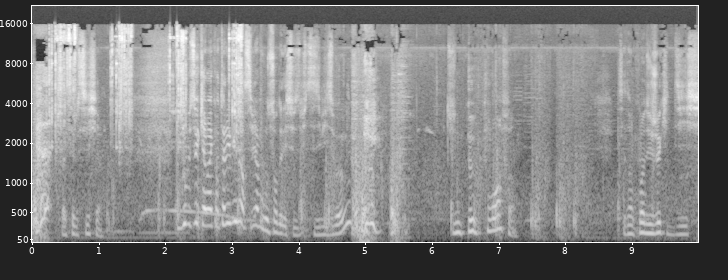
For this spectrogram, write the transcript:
Pas celle-ci. Coucou monsieur Karma, quand allez-vous Merci bien, vous ressort de les C'est bisous à vous. Tu ne peux point, enfin. C'est dans le coin du jeu qui te dit.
